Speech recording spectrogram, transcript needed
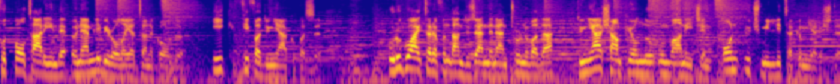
futbol tarihinde önemli bir olaya tanık oldu. İlk FIFA Dünya Kupası. Uruguay tarafından düzenlenen turnuvada dünya şampiyonluğu unvanı için 13 milli takım yarıştı.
